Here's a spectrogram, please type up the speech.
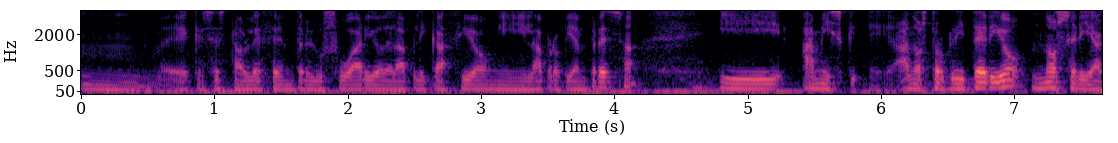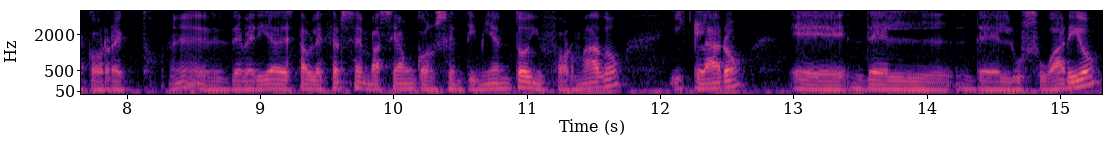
mm, eh, que se establece entre el usuario de la aplicación y la propia empresa y a, a nuestro criterio no sería correcto. ¿eh? Debería de establecerse en base a un consentimiento informado y claro eh, del, del, usuario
